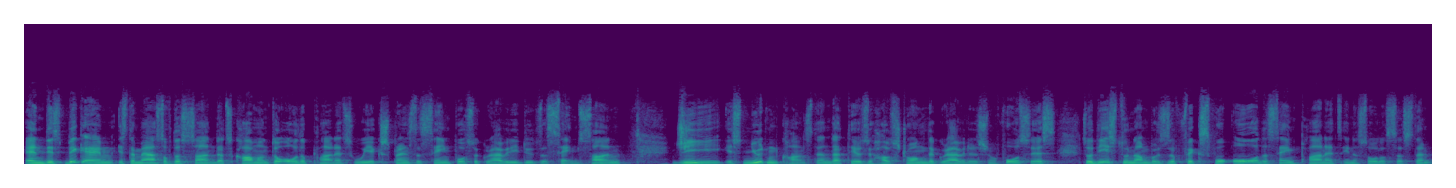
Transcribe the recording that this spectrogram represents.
And this big M is the mass of the sun that's common to all the planets. We experience the same force of gravity due to the same sun. G is Newton constant. That tells you how strong the gravitational force is. So these two numbers are fixed for all the same planets in the solar system.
